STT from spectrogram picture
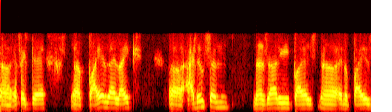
uh, effect there. Uh, Paez I like. Uh, Adelson, Narzary, Paez, uh, you know Paez,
